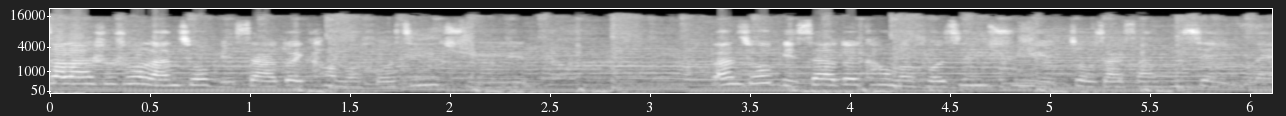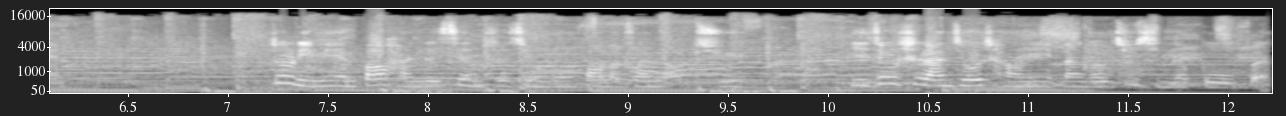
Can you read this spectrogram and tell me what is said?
再来说说篮球比赛对抗的核心区域。篮球比赛对抗的核心区域就在三分线以内，这里面包含着限制进攻方的三秒区，也就是篮球场里那个巨型的部分。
